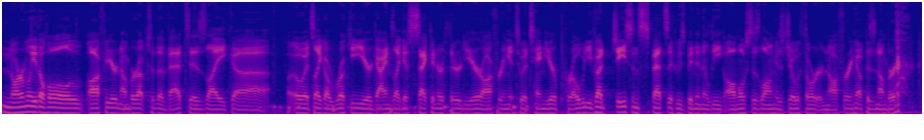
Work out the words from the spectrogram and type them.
normally the whole offer your number up to the vets is like, uh, oh, it's like a rookie or guy in like a second or third year offering it to a ten year pro. But you've got Jason Spezza who's been in the league almost as long as Joe Thornton offering up his number.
